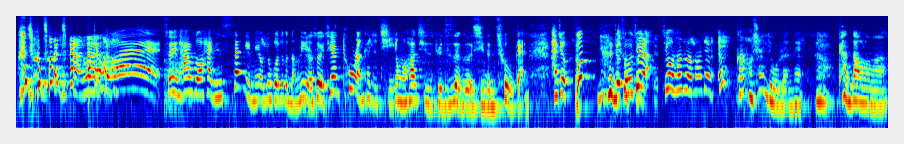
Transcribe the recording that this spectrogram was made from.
他 就撞墙了。对，所以他说他已经三年没有用过这个能力了，所以现在突然开始启用了，他其实觉得是很恶心的触感，他就噗就出去了。结果他突然发现，哎，刚好像有人呢。看到了吗？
